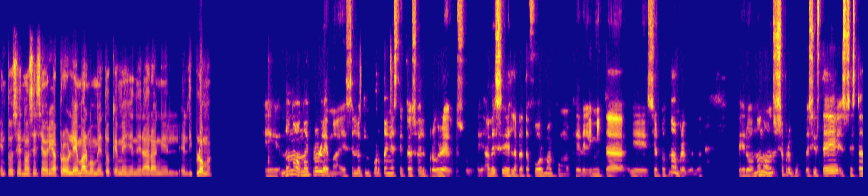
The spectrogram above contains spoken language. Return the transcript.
Entonces no sé si habría problema al momento que me generaran el, el diploma. Eh, no, no, no hay problema. Es lo que importa en este caso el progreso. Eh, a veces la plataforma como que delimita eh, ciertos nombres, ¿verdad? Pero no, no, no se preocupe. Si usted está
